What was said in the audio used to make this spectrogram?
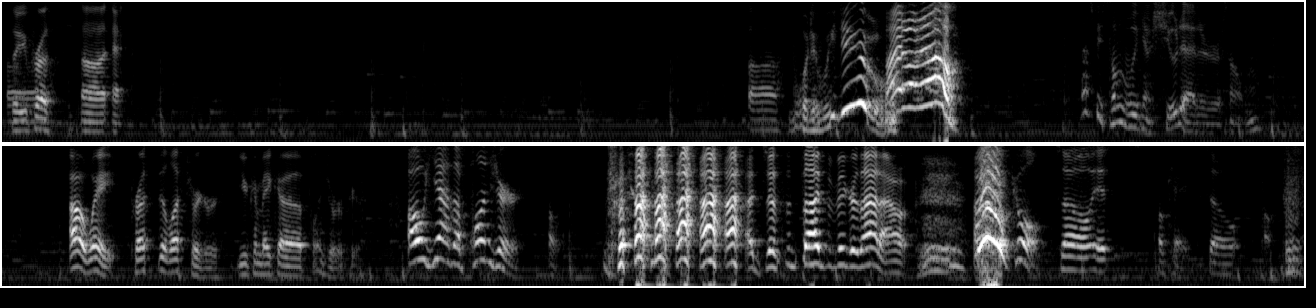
So you Uh. press uh, X. Uh. What do we do? I don't know. It Has to be something we can shoot at it or something. Oh wait, press the left trigger. You can make a plunger appear. Oh yeah, the plunger. Just in time to figure that out. Woo! Cool. So it's okay. So. Oh.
